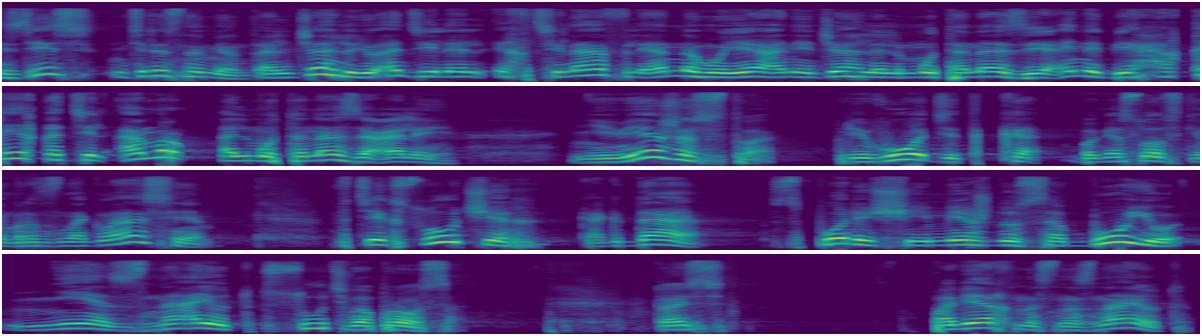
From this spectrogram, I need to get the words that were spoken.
Здесь интересный момент. الجهل يؤدي إلى الاختلاف لأنه يعني جهل المتنازعين بحقيقة الأمر المتنازع عليه. Невежество приводит к богословским разногласиям в тех случаях, когда спорящие между собою не знают суть вопроса. То есть поверхностно знают,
